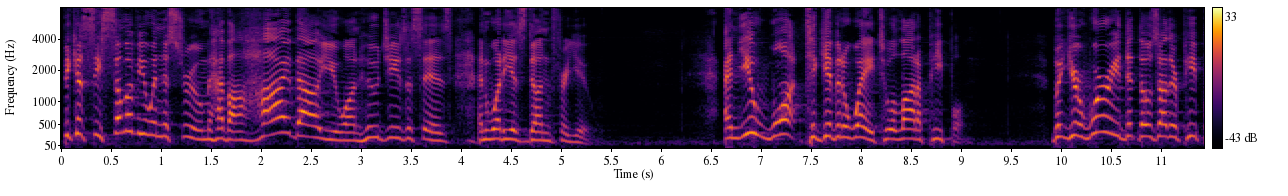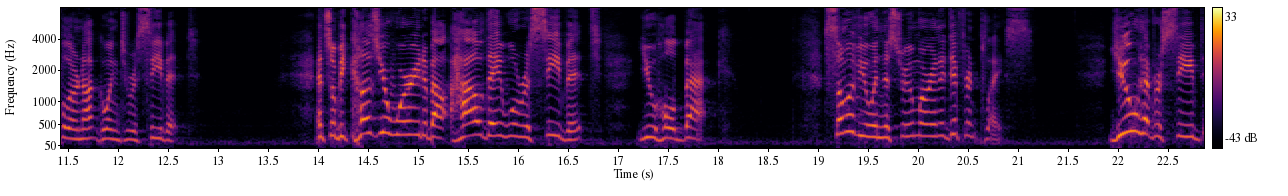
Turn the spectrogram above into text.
Because, see, some of you in this room have a high value on who Jesus is and what he has done for you. And you want to give it away to a lot of people. But you're worried that those other people are not going to receive it. And so, because you're worried about how they will receive it, you hold back. Some of you in this room are in a different place. You have received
